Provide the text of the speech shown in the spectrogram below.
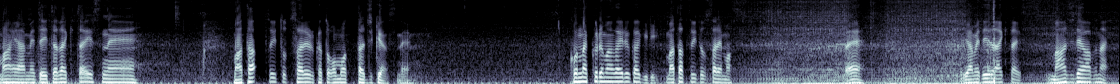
まあやめていただきたいですね。また追突されるかと思った事件ですね。こんな車がいる限りまた追突されます。ね。やめていただきたいです。マジで危ない。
